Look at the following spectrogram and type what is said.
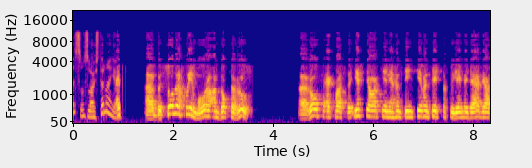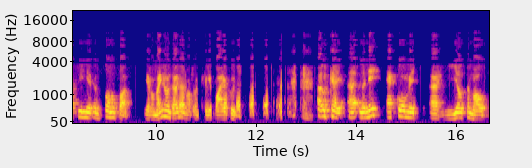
is. Ons luister na jou. Uh besonder goeiemôre aan Dr. Rolf. Uh Rolf, ek was die eerste jaar in 1967 toe jy my derde jaar senior in Sonnepad. Jy gaan my nie onthou nie, maar van jy baie goed. okay, uh Lenet, ek kom met 'n uh, heeltemal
